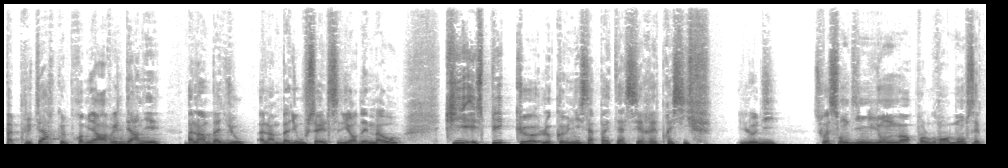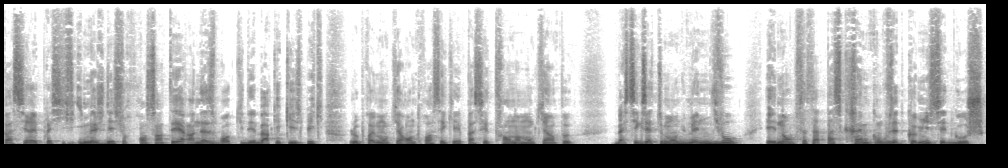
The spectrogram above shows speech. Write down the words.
pas plus tard que le 1er avril dernier. Alain Badiou. Alain Badiou, vous savez, le seigneur des Mao, qui explique que le communisme n'a pas été assez répressif. Il le dit. 70 millions de morts pour le grand bond, c'est pas si répressif. Imaginez sur France Inter un Asbrock qui débarque et qui explique le problème en 43, c'est qu'il n'y avait pas assez de trains, on en manquait un peu. Bah, c'est exactement du même niveau. Et non, ça, ça passe crème quand vous êtes communiste et de gauche.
